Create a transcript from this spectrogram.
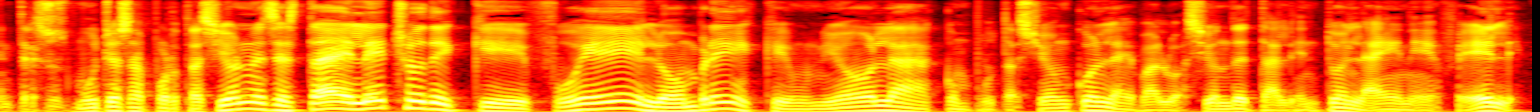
Entre sus muchas aportaciones está el hecho de que fue el hombre que unió la computación con la evaluación de talento en la NFL.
